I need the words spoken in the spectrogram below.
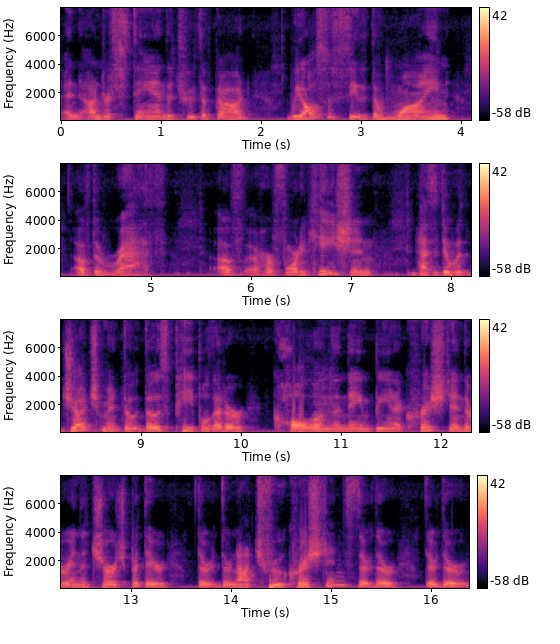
and understand the truth of God. We also see that the wine of the wrath of her fornication has to do with judgment. Th- those people that are calling the name being a Christian, they're in the church, but they're they're they're not true Christians. They're they're they're they're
